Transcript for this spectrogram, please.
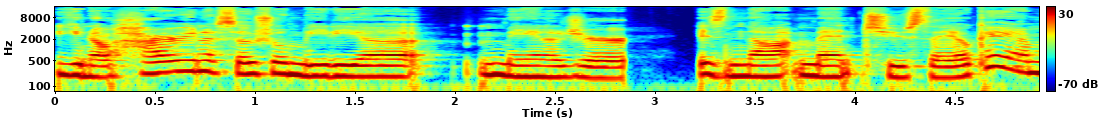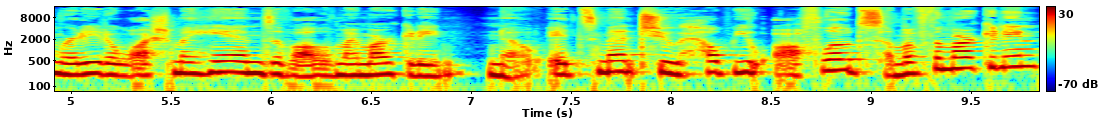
you know, hiring a social media manager is not meant to say, okay, I'm ready to wash my hands of all of my marketing. No, it's meant to help you offload some of the marketing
